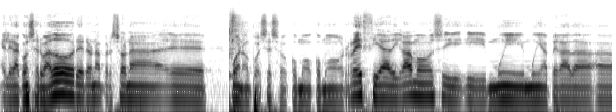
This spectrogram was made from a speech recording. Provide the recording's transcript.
él era conservador, era una persona... Eh, bueno, pues eso, como, como recia, digamos, y, muy, muy apegada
